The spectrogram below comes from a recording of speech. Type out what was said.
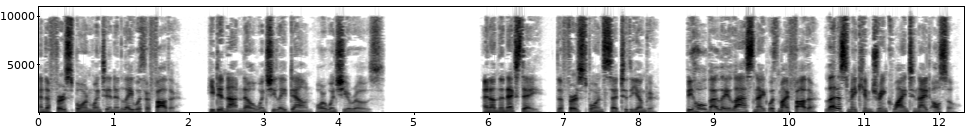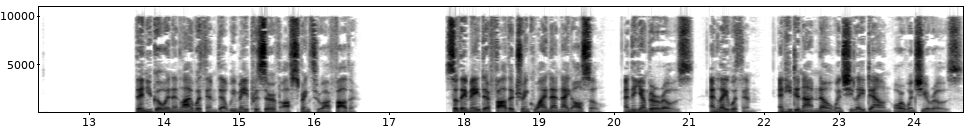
and the firstborn went in and lay with her father. He did not know when she lay down or when she arose. And on the next day, the firstborn said to the younger, Behold, I lay last night with my father, let us make him drink wine tonight also. Then you go in and lie with him that we may preserve offspring through our father. So they made their father drink wine that night also, and the younger arose, and lay with him, and he did not know when she lay down or when she arose.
